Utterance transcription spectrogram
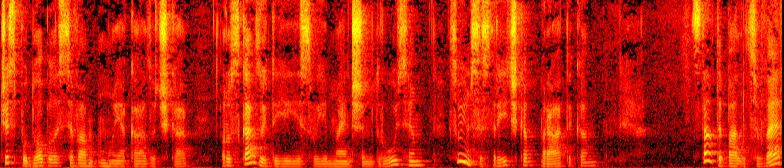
чи сподобалася вам моя казочка. Розказуйте її своїм меншим друзям, своїм сестричкам, братикам. Ставте палець вверх,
